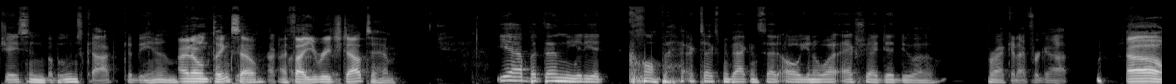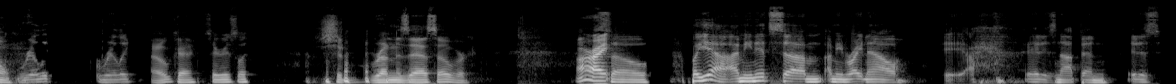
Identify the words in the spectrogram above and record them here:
Jason Baboon's cock could be him. I don't think so. I thought you reached out to him. Yeah, but then the idiot called back, texted me back and said, "Oh, you know what? Actually, I did do a bracket. I forgot. Oh, Really, really, okay. seriously." Should run his ass over. All right. So, but yeah, I mean, it's um, I mean, right now, it, it has not been. It is.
